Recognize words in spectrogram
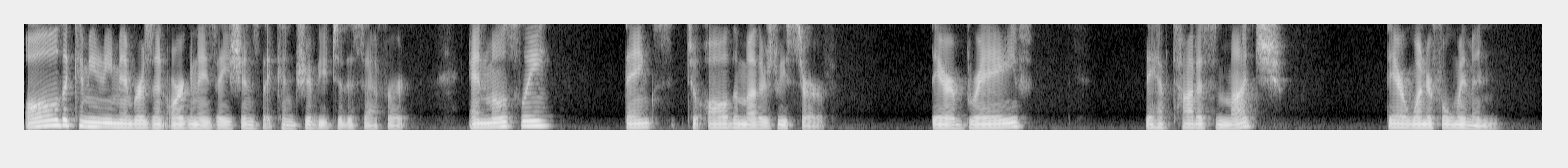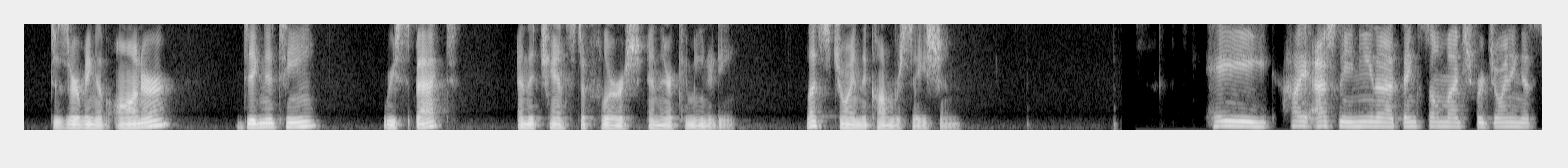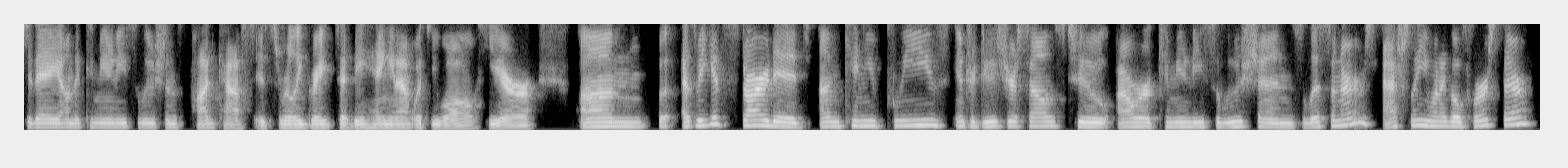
all the community members and organizations that contribute to this effort, and mostly thanks to all the mothers we serve. They are brave, they have taught us much, they are wonderful women, deserving of honor, dignity, respect, and the chance to flourish in their community. Let's join the conversation. Hey, hi, Ashley and Nina. Thanks so much for joining us today on the Community Solutions podcast. It's really great to be hanging out with you all here. Um, but as we get started, um, can you please introduce yourselves to our Community Solutions listeners? Ashley, you want to go first there?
